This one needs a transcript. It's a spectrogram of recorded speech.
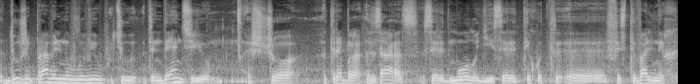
дуже правильно вловив цю тенденцію, що треба зараз серед молоді, серед тих от е, фестивальних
